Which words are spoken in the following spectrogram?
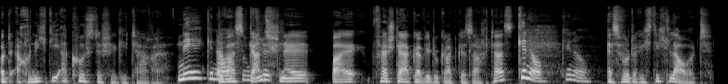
Und auch nicht die akustische Gitarre. Nee, genau. du warst ganz Glück. schnell bei Verstärker, wie du gerade gesagt hast. Genau, genau. Es wurde richtig laut.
